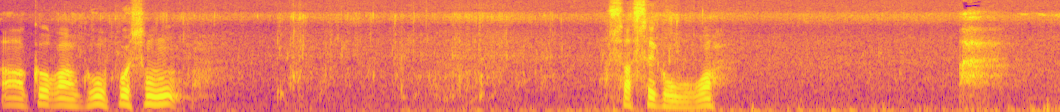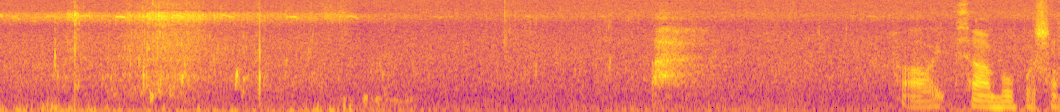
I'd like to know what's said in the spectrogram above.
Encore un gros poisson. ça c'est gros. Hein. Ah oui, c'est un beau poisson.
